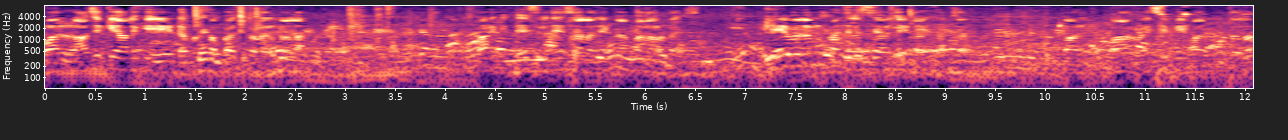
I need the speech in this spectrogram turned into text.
వారు రాజకీయాలకి డబ్బు సంపాదించుకోవడానికి వల్ల వారికి దేశ విదేశాలు అనేక వ్యాపారాలు ఉన్నాయి. కేవలం ప్రజల సేవ చేయడానికి వచ్చారు. వారు వారు వైసీపీ వారి పూటలో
